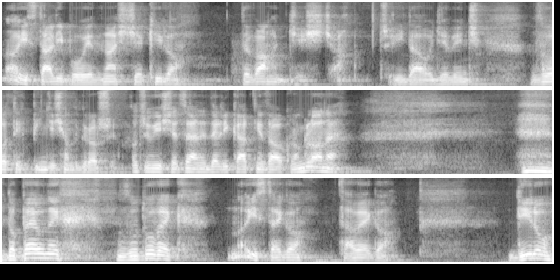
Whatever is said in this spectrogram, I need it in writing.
No i stali było 11 kg 20, czyli dało 9 zł 50 groszy. Oczywiście ceny delikatnie zaokrąglone do pełnych złotówek. No i z tego całego dealu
